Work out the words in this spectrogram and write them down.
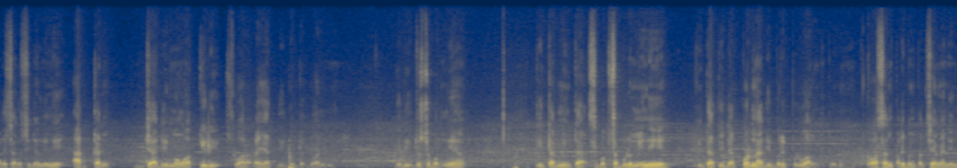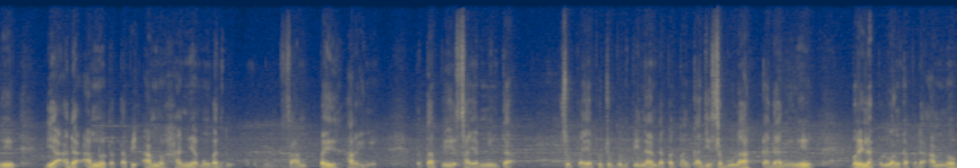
Barisan Nasional ini akan jadi mewakili suara rakyat di ini. Jadi itu sebabnya kita minta sebab sebelum ini kita tidak pernah diberi peluang pun. Kawasan Parlemen Persiangan ini dia ada AMNO tetapi AMNO hanya membantu sampai hari ini. Tetapi saya minta supaya pucuk pimpinan dapat mengkaji sebulah keadaan ini berilah peluang kepada AMNO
